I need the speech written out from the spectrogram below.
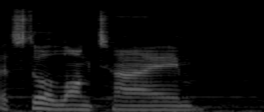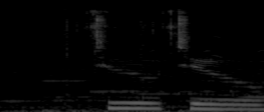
That's still a long time. Two, two.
